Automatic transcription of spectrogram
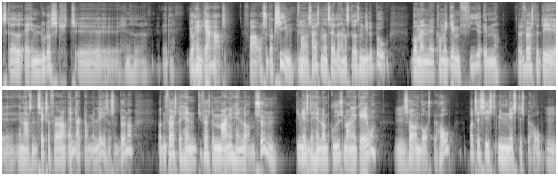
skrevet af en luthersk, øh, han hedder, hvad er det? Johan Gerhardt fra ortodoxien fra mm. 1600-tallet. Han har skrevet sådan en lille bog, hvor man øh, kommer igennem fire emner. Og det mm. første, det øh, han har sådan 46 andagter, man læser som bønder, Og den første hand, de første mange handler om synden, de næste mm. handler om Guds mange gaver, mm. så om vores behov, og til sidst min næstes behov. Mm.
